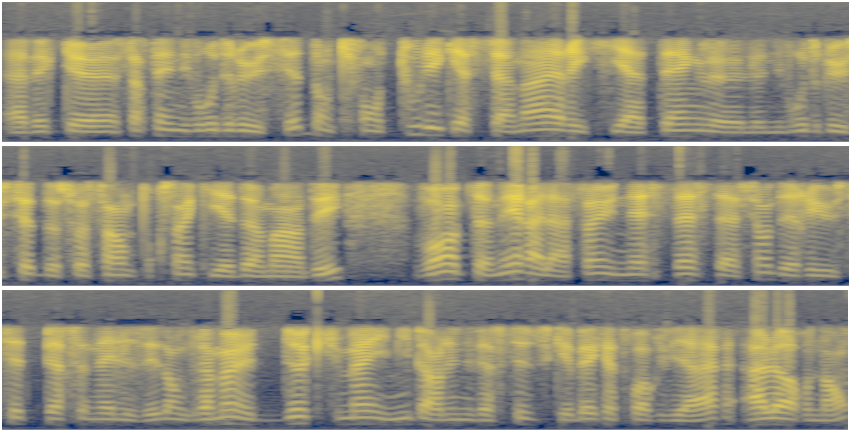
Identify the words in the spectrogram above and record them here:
avec un certain niveau de réussite, donc qui font tous les questionnaires et qui atteignent le, niveau de réussite de 60% qui est demandé, vont obtenir à la fin une attestation de réussite personnalisée, donc vraiment un document émis par l'Université du Québec à Trois-Rivières. À leur nom,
